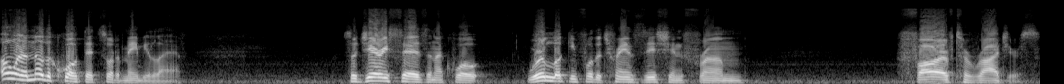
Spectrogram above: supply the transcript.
Oh, and another quote that sort of made me laugh. So Jerry says, and I quote, "We're looking for the transition from Favre to Rodgers."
